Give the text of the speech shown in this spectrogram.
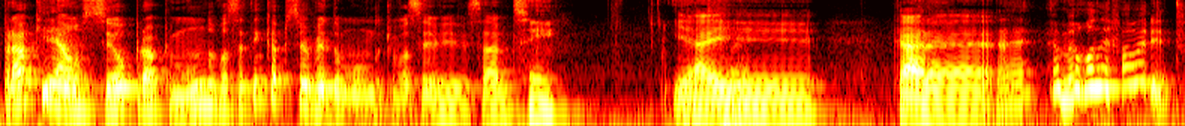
Pra criar um seu próprio mundo, você tem que absorver do mundo que você vive, sabe? Sim. E aí. Cara, é, é o meu rolê favorito.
